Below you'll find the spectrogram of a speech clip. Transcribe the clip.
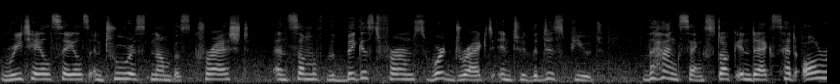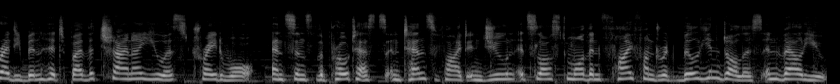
Retail sales and tourist numbers crashed, and some of the biggest firms were dragged into the dispute. The Hang Seng stock index had already been hit by the China US trade war. And since the protests intensified in June, it's lost more than $500 billion in value.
